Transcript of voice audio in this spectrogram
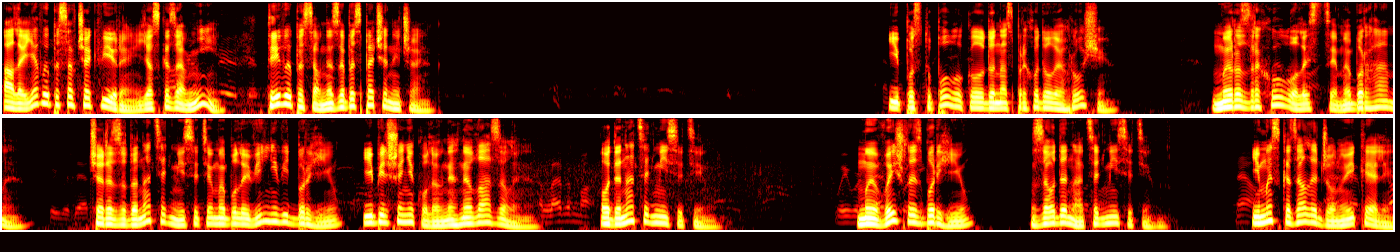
Але я виписав чек віри. Я сказав ні. Ти виписав незабезпечений чек. І поступово, коли до нас приходили гроші, ми розраховували з цими боргами. Через 11 місяців ми були вільні від боргів і більше ніколи в них не влазили. 11 місяців. Ми вийшли з боргів за 11 місяців. І ми сказали Джону і Келі.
